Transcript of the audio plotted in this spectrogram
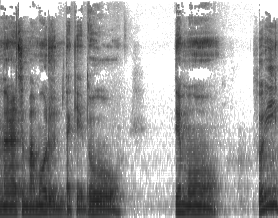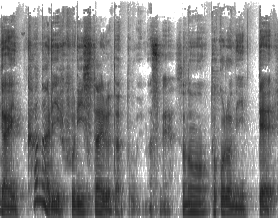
必ず守るんだけど、でも、それ以外かなりフリースタイルだと思いますね。そのところに行って、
